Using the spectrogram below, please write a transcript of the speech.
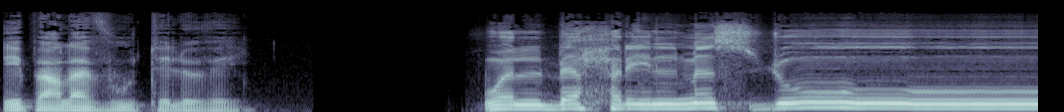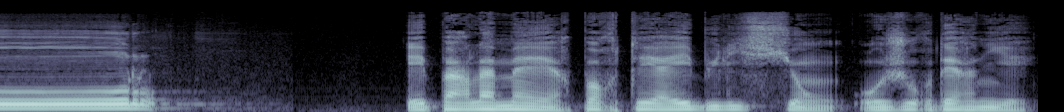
Et par la voûte élevée. Et par la mer portée à ébullition au jour dernier.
